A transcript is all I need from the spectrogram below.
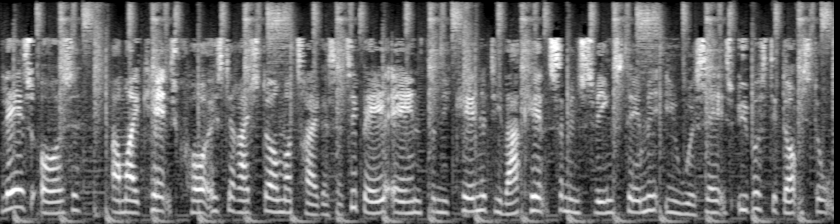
Læs også, amerikansk højesteretsdommer trækker sig tilbage Anthony Kennedy var kendt som en svingstemme i USA's ypperste domstol,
